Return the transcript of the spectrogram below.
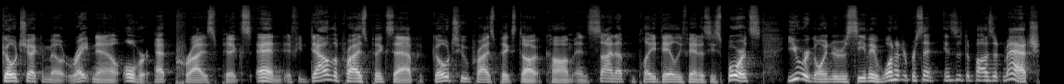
Go check them out right now over at Prize Picks. And if you download the Prize Picks app, go to prizepicks.com and sign up and play daily fantasy sports. You are going to receive a 100% instant deposit match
